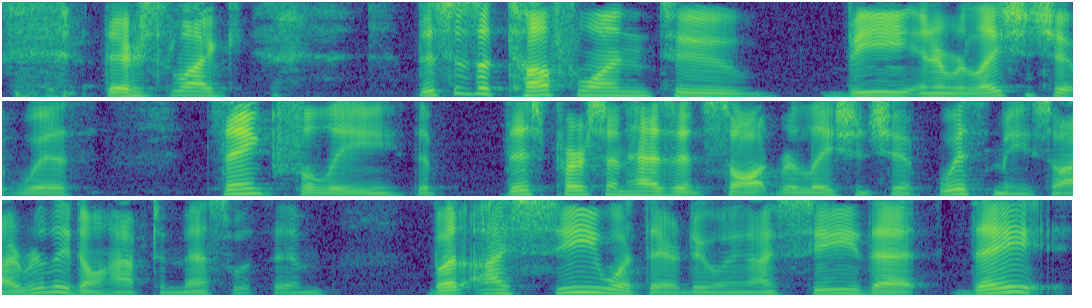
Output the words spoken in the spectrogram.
there's like this is a tough one to be in a relationship with. Thankfully, the this person hasn't sought relationship with me, so I really don't have to mess with them. But I see what they're doing. I see that they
